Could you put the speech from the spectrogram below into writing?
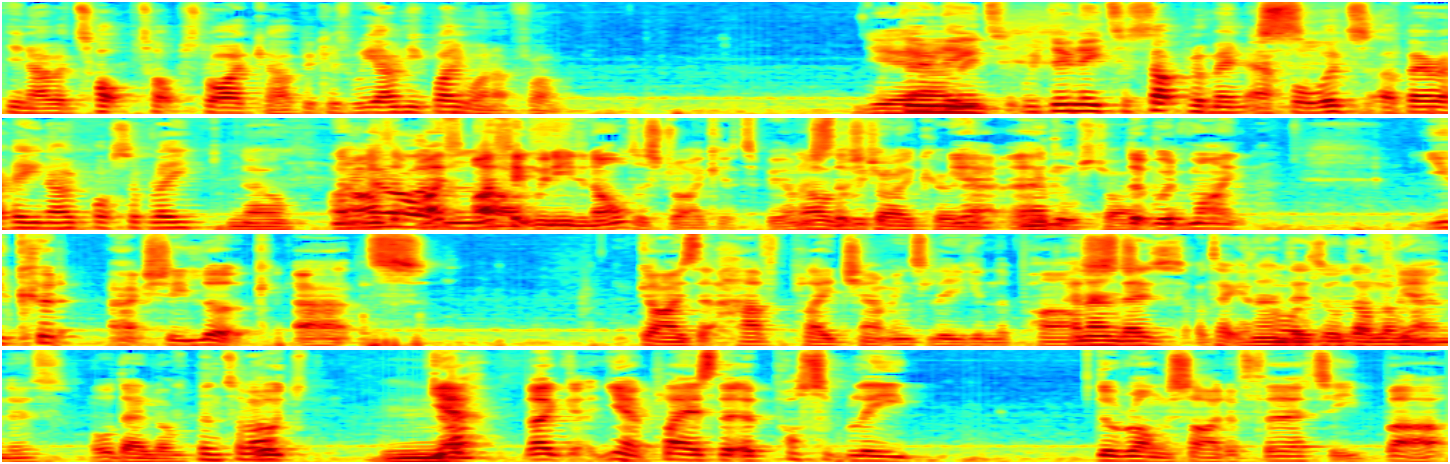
you know, a top top striker because we only play one up front. Yeah, we I do mean- need we do need to supplement our forwards. A Berahino possibly. No. No, I, th- I, th- I think we need an older striker. To be honest, older that we striker and yeah, a middle um, striker. that would might. You could actually look at guys that have played Champions League in the past. Hernandez. I'll take Hernandez I all day long. Hernandez. All day long. Huntelaar? Or- Yeah, like yeah, players that are possibly the wrong side of thirty, but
